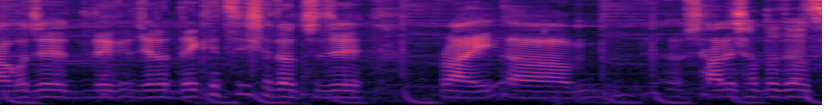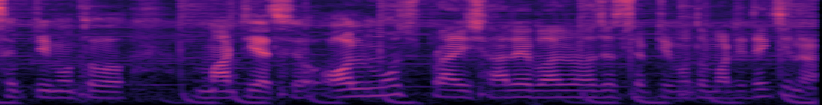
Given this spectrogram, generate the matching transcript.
কাগজে যেটা দেখেছি সেটা হচ্ছে যে প্রায় সাড়ে সাত হাজার সেফটি মতো মাটি আছে। অলমোস্ট প্রায় সাড়ে বারো হাজার সেফটি মতো মাটি, দেখছি না?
